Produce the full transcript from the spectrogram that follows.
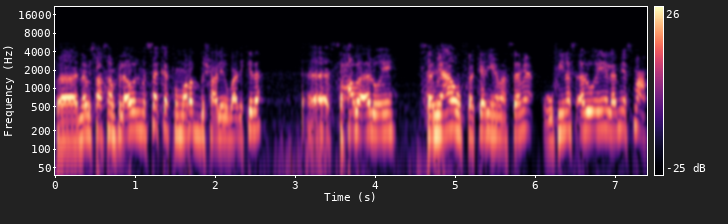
فالنبي صلى الله عليه وسلم في الأول ما سكت وما ردش عليه وبعد كده آه، الصحابة قالوا إيه؟ سمعه فكره ما سمع وفي ناس قالوا إيه؟ لم يسمعه.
